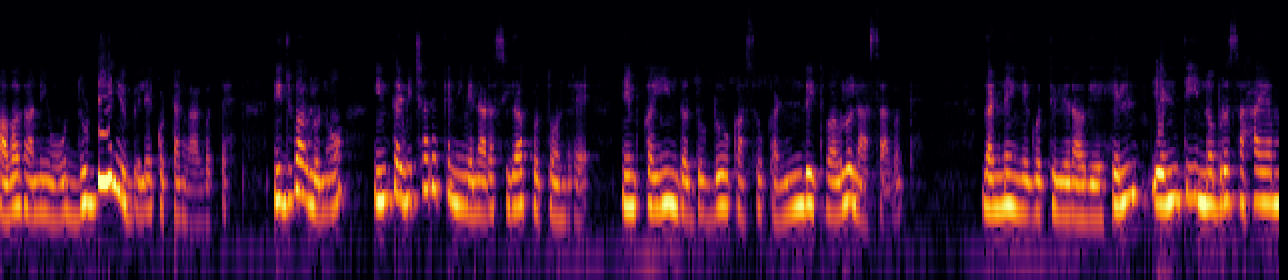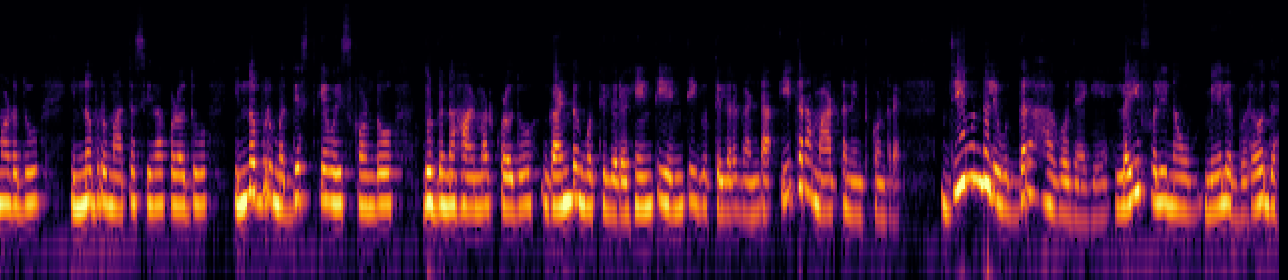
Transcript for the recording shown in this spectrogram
ಆವಾಗ ನೀವು ದುಡ್ಡಿಗೆ ನೀವು ಬೆಲೆ ಕೊಟ್ಟಂಗಾಗುತ್ತೆ ನಿಜವಾಗ್ಲೂ ಇಂಥ ವಿಚಾರಕ್ಕೆ ನೀವೇನಾರು ಸಿಗಾಕೋತು ಅಂದರೆ ನಿಮ್ಮ ಕೈಯಿಂದ ದುಡ್ಡು, ಕಾಸು ಖಂಡಿತವಾಗ್ಲೂ ಲಾಸ್ ಆಗುತ್ತೆ. ಗಂಡಂಗೆ ಗೊತ್ತಿಲ್ಲಿರೋ ಹಾಗೆ ಹೆಲ್ ಹೆಂಡ್ತಿ ಇನ್ನೊಬ್ಬರು ಸಹಾಯ ಮಾಡೋದು ಇನ್ನೊಬ್ಬರು ಮಾತು ಸಿಗಾಕೊಳ್ಳೋದು ಇನ್ನೊಬ್ಬರು ಮಧ್ಯಸ್ಥಿಕೆ ವಹಿಸ್ಕೊಂಡು ದುಡ್ಡನ್ನು ಹಾಳು ಮಾಡ್ಕೊಳ್ಳೋದು, ಗಂಡಂಗೆ ಗೊತ್ತಿಲ್ಲಿರೋ ಹೆಂಡತಿ ಹೆಂಡತಿ ಗೊತ್ತಿಲ್ಲರೋ ಗಂಡ ಈ ಥರ ಮಾಡ್ತಾ ನಿಂತ್ಕೊಂಡ್ರೆ ಜೀವನದಲ್ಲಿ ಉದ್ಧಾರ ಆಗೋದು ಹೇಗೆ? ಲೈಫಲ್ಲಿ ನಾವು ಮೇಲೆ ಬರೋದು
